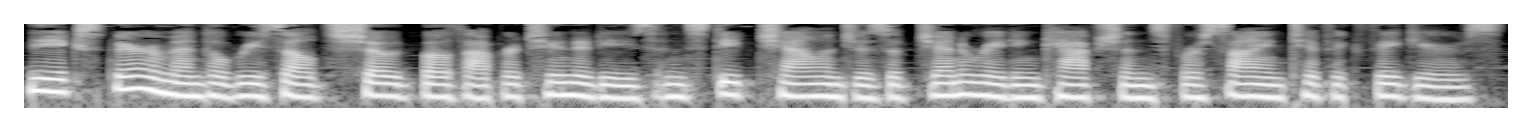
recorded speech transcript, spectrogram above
The experimental results showed both opportunities and steep challenges of generating captions for scientific figures.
